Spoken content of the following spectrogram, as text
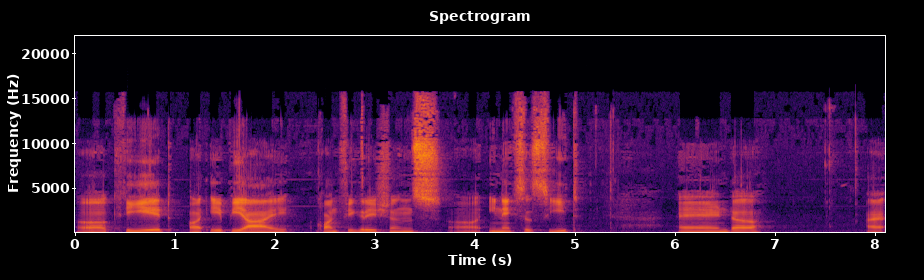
uh, create API configurations uh, in Excel sheet. And uh, I,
